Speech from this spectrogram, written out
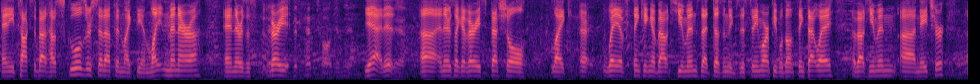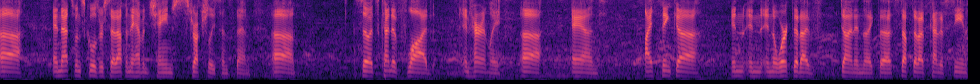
and he talks about how schools are set up in like the Enlightenment era, and there was a sp- very it's a TED talk, isn't it? Yeah, it is, yeah. Uh, and there's like a very special like uh, way of thinking about humans that doesn't exist anymore. People don't think that way about human uh, nature, and that's when schools were set up, and they haven't changed structurally since then. so it's kind of flawed inherently. Uh, and I think uh, in, in, in the work that I've done and like the stuff that I've kind of seen,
